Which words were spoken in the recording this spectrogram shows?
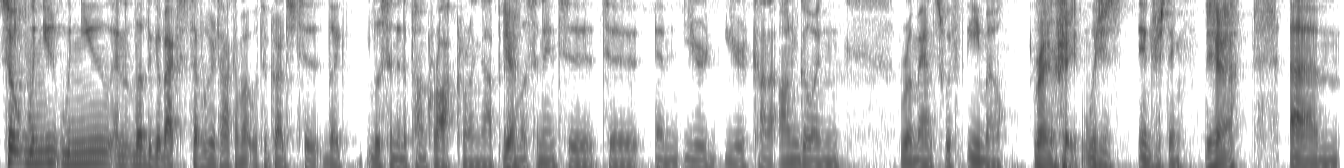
So when you when you and I'd love to go back to stuff we were talking about with regards to like listening to punk rock growing up Yeah. and listening to to and your your kind of ongoing romance with emo, right right. Which is interesting. yeah. Um,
